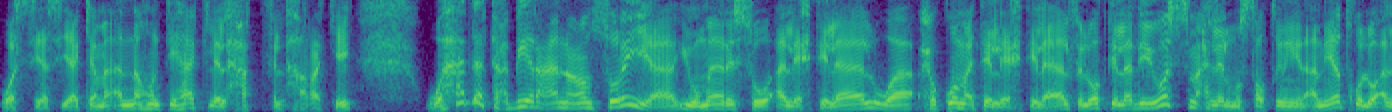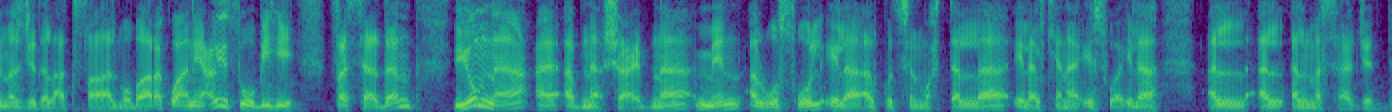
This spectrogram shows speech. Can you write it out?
والسياسية كما أنه انتهاك للحق في الحركة. وهذا تعبير عن عنصرية يمارس الاحتلال وحكومة الاحتلال في الوقت الذي يسمح للمستوطنين أن يدخلوا المسجد الأقصى المبارك وأن يعيثوا به فسادا. يمنع أبناء شعبنا من الوصول إلى القدس المحتلة إلى الكنائس وإلى المساجد.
